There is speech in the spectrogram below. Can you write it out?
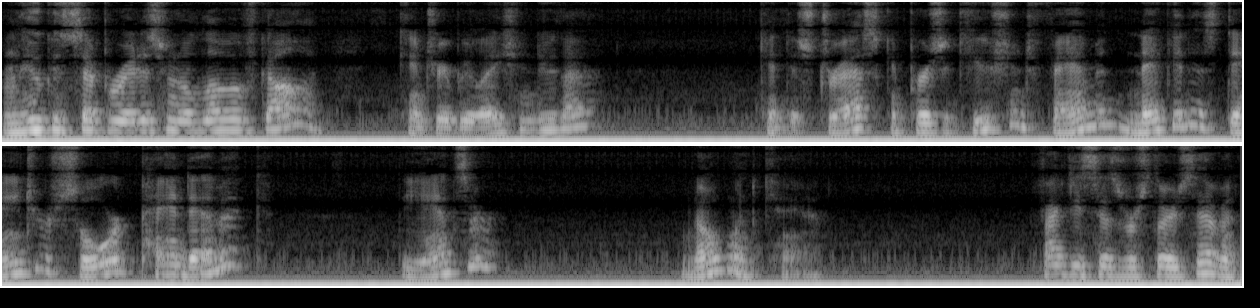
And who can separate us from the love of God? Can tribulation do that? Can distress, can persecution, famine, nakedness, danger, sword, pandemic? The answer? No one can. In fact, he says, verse 37,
